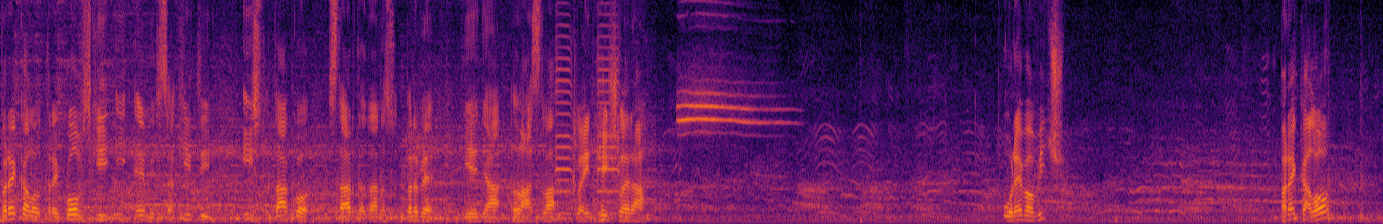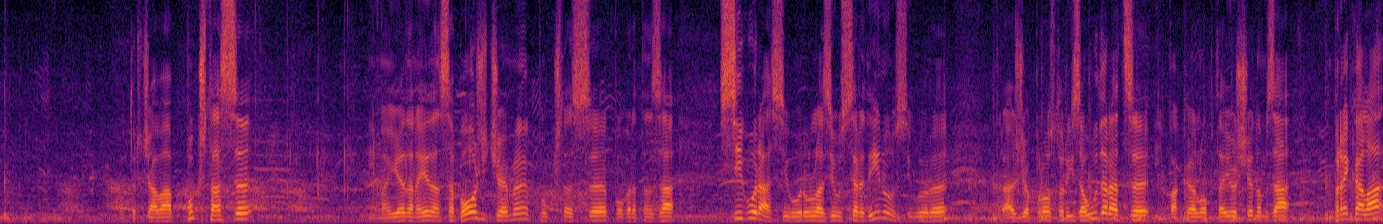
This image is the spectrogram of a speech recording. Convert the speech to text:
Brekalo, Trekovski i Emir Sahiti. Isto tako starta danas od prve mijenja Lazla Klein-Hišlera. Uremović. Brekalo. Utrčava Pukštas. Ima jedan na jedan sa Božićem. Pukštas povratan za Sigura. Sigur ulazi u sredinu. Sigur tražio prostor i za udarac. Ipak lopta još jednom za Brekala.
